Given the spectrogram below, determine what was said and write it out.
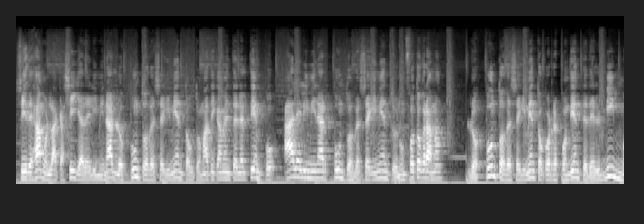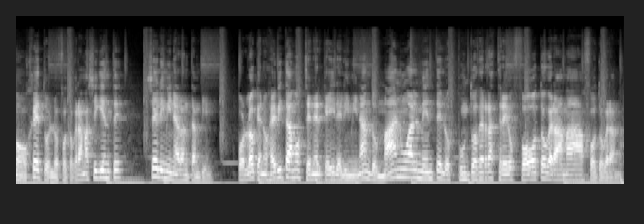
Si dejamos la casilla de eliminar los puntos de seguimiento automáticamente en el tiempo, al eliminar puntos de seguimiento en un fotograma, los puntos de seguimiento correspondientes del mismo objeto en los fotogramas siguientes se eliminarán también. Por lo que nos evitamos tener que ir eliminando manualmente los puntos de rastreo fotograma a fotograma.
